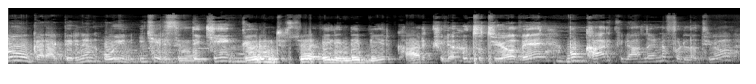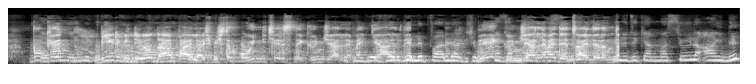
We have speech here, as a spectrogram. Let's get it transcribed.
Lou karakterinin oyun içerisindeki görüntüsü elinde bir kar külahı tutuyor ve bu kar külahlarını fırlatıyor. Bugün bir video daha paylaşmıştım. Oyun içerisinde güncelleme geldi. Ve güncelleme detaylarında- Önündeki animasyonuyla aynı.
